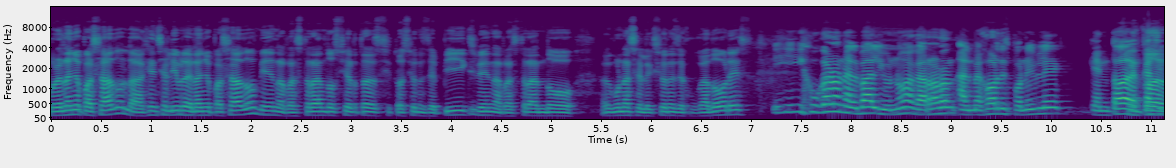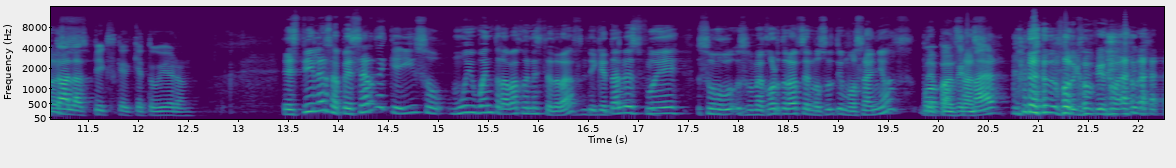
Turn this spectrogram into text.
por el año pasado, la agencia libre del año pasado. Vienen arrastrando ciertas situaciones de picks, vienen arrastrando algunas selecciones de jugadores. Y, y jugaron al value, ¿no? Agarraron al mejor disponible en todas, En casi todas. todas las picks que, que tuvieron. Steelers, a pesar de que hizo muy buen trabajo en este draft y que tal vez fue su, su mejor draft en los últimos años, ¿Puedo de panzazo. confirmar? por confirmar,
